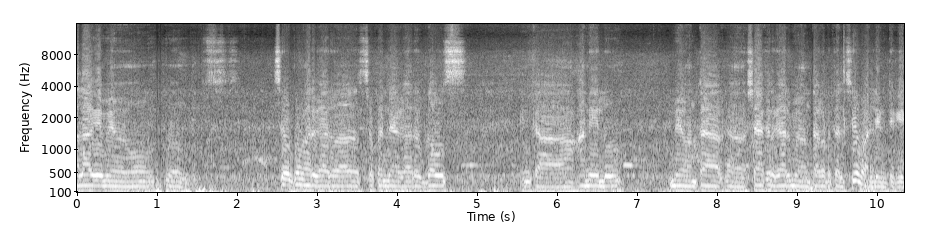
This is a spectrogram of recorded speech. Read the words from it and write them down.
అలాగే మేము శివకుమార్ గారు సుకన్య గారు గౌస్ ఇంకా అనిలు మేమంతా శేఖర్ గారు మేమంతా కూడా కలిసి వాళ్ళ ఇంటికి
